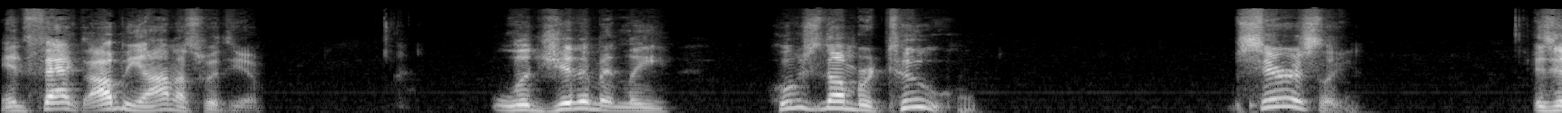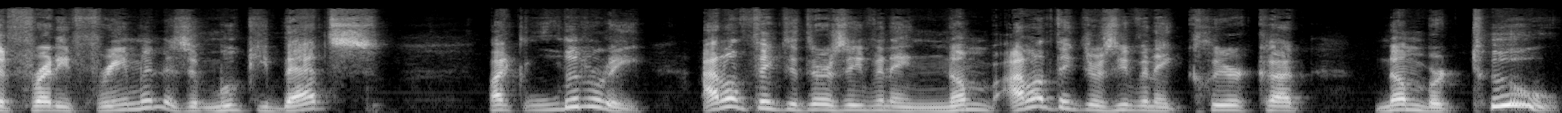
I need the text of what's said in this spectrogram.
In fact, I'll be honest with you. Legitimately, who's number two? Seriously. Is it Freddie Freeman? Is it Mookie Betts? Like literally, I don't think that there's even a number. I don't think there's even a clear cut number two.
